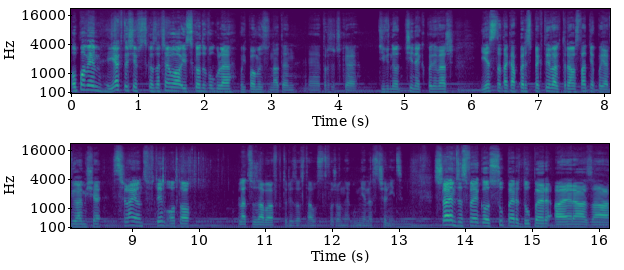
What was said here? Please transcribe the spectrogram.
opowiem, jak to się wszystko zaczęło i skąd w ogóle mój pomysł na ten e, troszeczkę dziwny odcinek, ponieważ jest to taka perspektywa, która ostatnio pojawiła mi się strzelając w tym oto placu zabaw, który został stworzony u mnie na strzelnicy. Strzelałem ze swojego super duper AERA za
